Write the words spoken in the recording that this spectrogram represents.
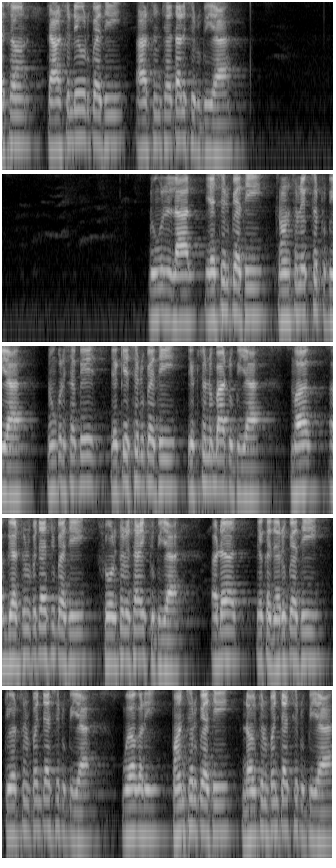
लसन चार सौ नेव रुपया आठ सौ छतालीस रुपया ડુંગળી લાલ એંસી રૂપિયાથી ત્રણસો ને એકસઠ રૂપિયા ડુંગળી સફેદ એક્યાસી રૂપિયાથી એકસો ને બાર રૂપિયા મગ અગિયારસો ને પચાસ રૂપિયાથી સોળસો ને સાઠ રૂપિયા અડદ એક હજાર રૂપિયાથી તેરસો ને પંચ્યાસી રૂપિયા ગુવાગળી પાંચસો રૂપિયાથી નવસો ને પંચ્યાસી રૂપિયા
